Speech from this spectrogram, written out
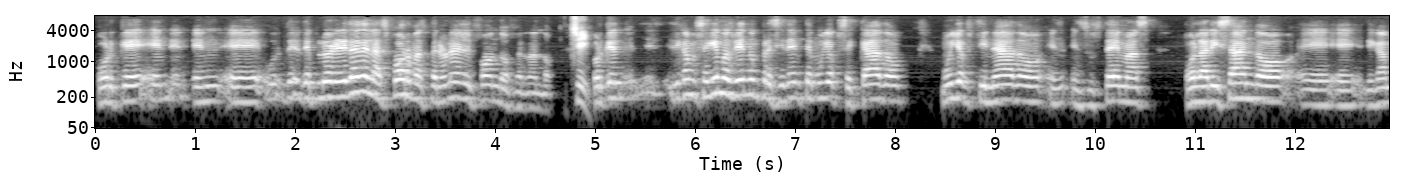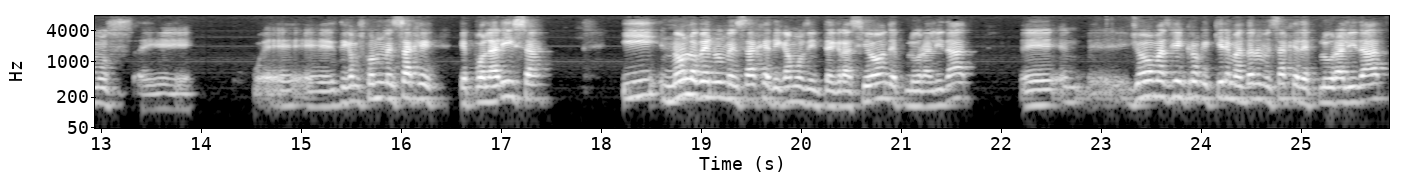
porque en, eh, de, pluralidad en las formas, pero no en el fondo, Fernando. Sí. Porque, digamos, seguimos viendo un presidente muy obcecado, muy obstinado en, sus temas, polarizando, eh, digamos, eh, digamos, con un mensaje que polariza y no lo ven un mensaje, digamos, de integración, de pluralidad. Eh, yo más bien creo que quiere mandar un mensaje de pluralidad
